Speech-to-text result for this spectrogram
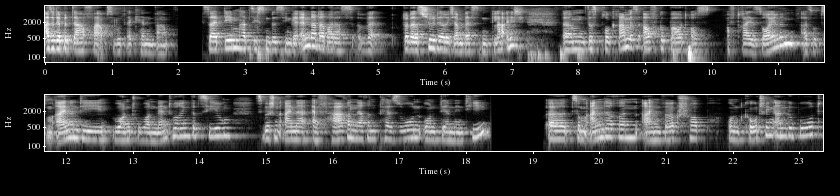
also der Bedarf war absolut erkennbar. Seitdem hat sich ein bisschen geändert, aber das, das schildere ich am besten gleich. Ähm, das Programm ist aufgebaut aus auf drei Säulen. Also zum einen die One-to-One-Mentoring-Beziehung zwischen einer erfahreneren Person und der Mentee. Äh, zum anderen ein Workshop- und Coaching-Angebot.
